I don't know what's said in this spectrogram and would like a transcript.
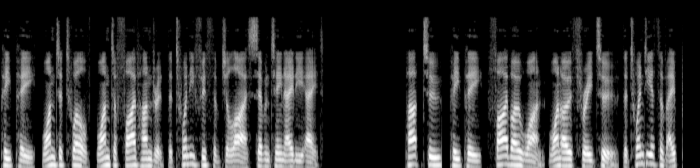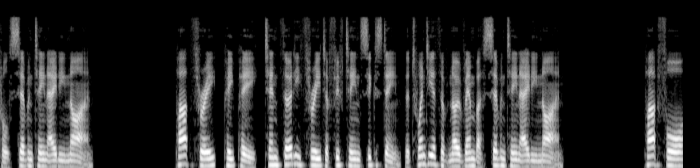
pp. 1 to 12, 1 to 500, the 25th of July 1788. Part 2, pp. 501-1032, the 20th of April 1789. Part 3, pp. 1033 to 1516, the 20th of November 1789. Part 4,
